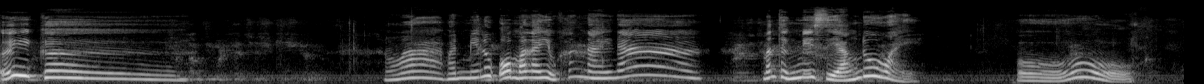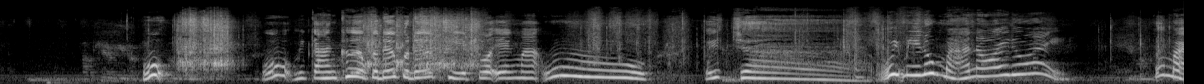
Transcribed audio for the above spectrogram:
เอ้ยเกอว่ามันมีลูกอมอะไรอยู่ข้างในนะ มันถึงมีเสียงด้วย โอ้ อู้อู้มีการคืบกระดึบกระดึบถีบตัวเองมาอู้เอ้จ้าอุ้ยมีลูกหมาน้อยด้วย ลูกหมา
